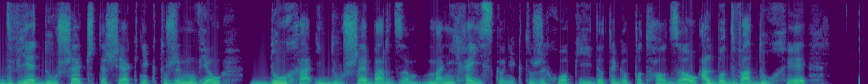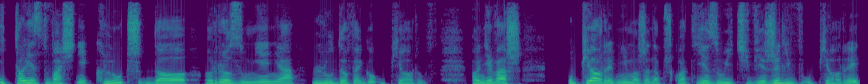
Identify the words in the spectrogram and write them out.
dwie dusze, czy też jak niektórzy mówią, ducha i duszę, bardzo manichejsko niektórzy chłopi do tego podchodzą, albo dwa duchy. I to jest właśnie klucz do rozumienia ludowego upiorów, ponieważ upiory, mimo że na przykład jezuici wierzyli w upiory,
